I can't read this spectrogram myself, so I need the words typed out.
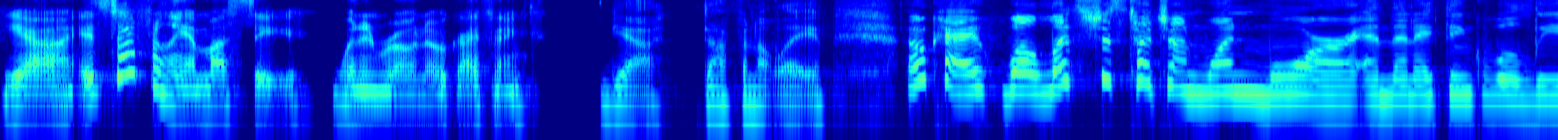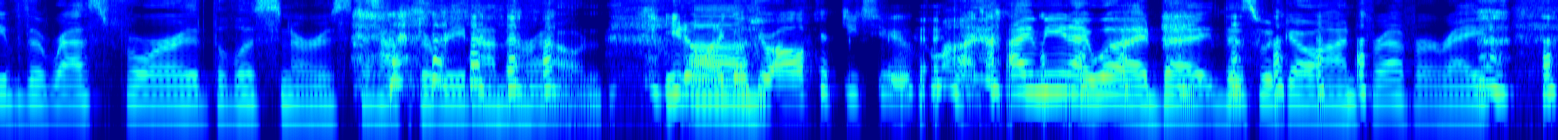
Yeah. It's definitely a must see when in Roanoke, I think. Yeah, definitely. Okay, well, let's just touch on one more, and then I think we'll leave the rest for the listeners to have to read on their own. you don't want to go um, through all 52? Come on. I mean, I would, but this would go on forever, right?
